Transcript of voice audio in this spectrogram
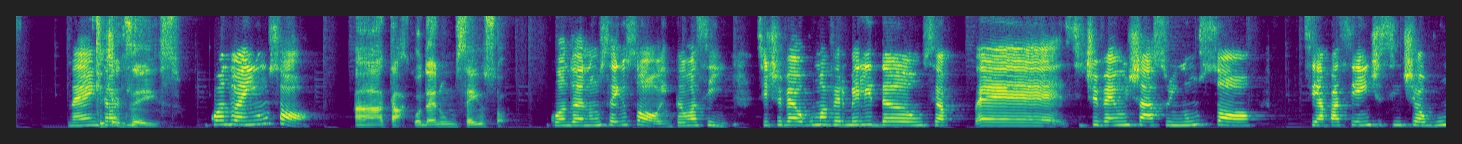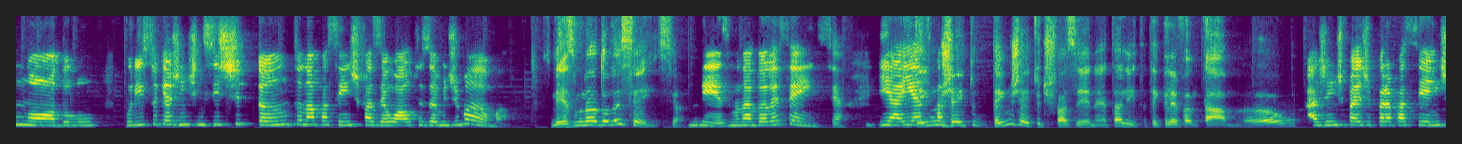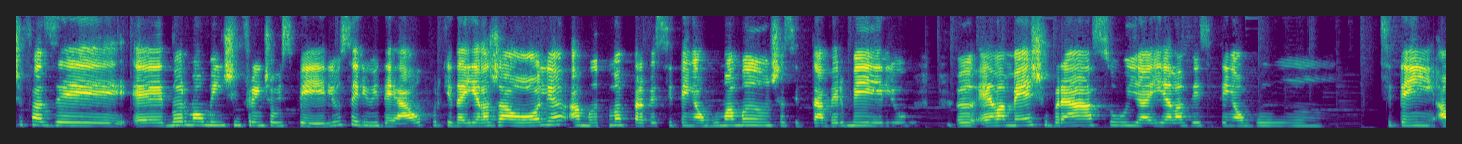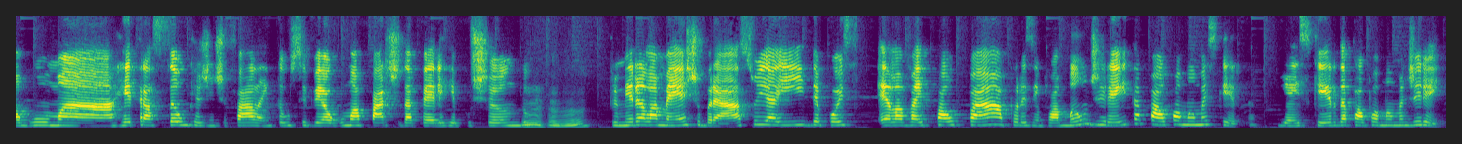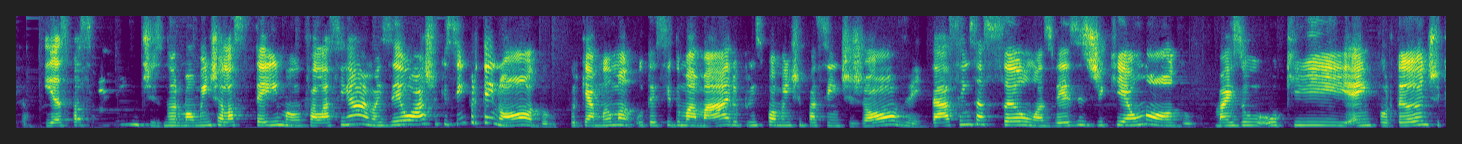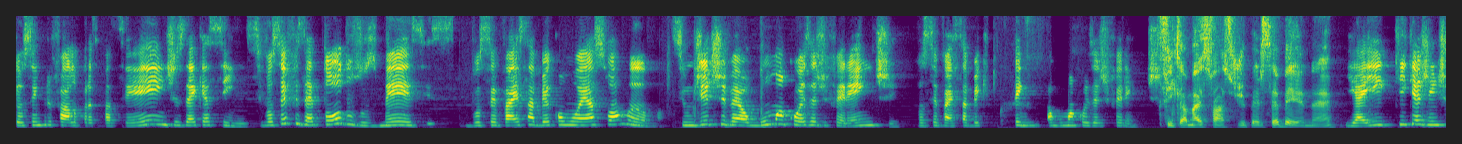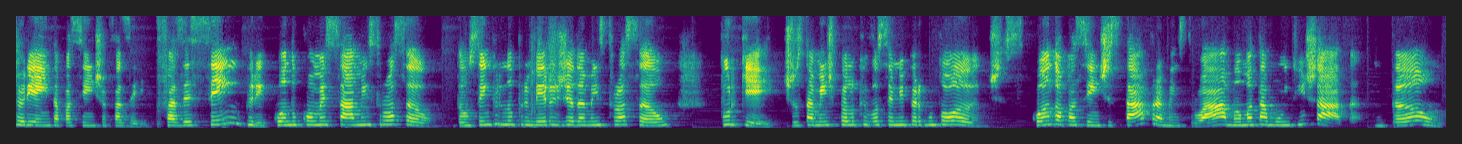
né? O então, que quer assim, dizer isso? Quando é em um só. Ah, tá. Quando é num seio só. Quando é num seio só. Então, assim, se tiver alguma vermelhidão, se, a, é, se tiver um inchaço em um só, se a paciente sentir algum nódulo. Por isso que a gente insiste tanto na paciente fazer o autoexame de mama. Mesmo na adolescência. Mesmo na adolescência. E aí e tem um jeito, tem um jeito de fazer, né, Talita? Tem que levantar a mão. A gente pede para a paciente fazer é, normalmente em frente ao espelho, seria o ideal, porque daí ela já olha a mama para ver se tem alguma mancha, se está vermelho. Ela mexe o braço e aí ela vê se tem algum se tem alguma retração que a gente fala, então se vê alguma parte da pele repuxando. Uhum. Primeiro ela mexe o braço e aí depois ela vai palpar, por exemplo, a mão direita palpa a mama esquerda e a esquerda palpa a mama direita. E as pacientes, normalmente, elas teimam falam assim: ah, mas eu acho que sempre tem nódulo, porque a mama, o tecido mamário, principalmente em paciente jovem, dá a sensação, às vezes, de que é um nódulo. Mas o, o que é importante, que eu sempre falo para as pacientes, é que assim, se você fizer todos os meses, você vai saber como é a sua mama. Se um dia tiver alguma coisa diferente, você vai saber que tem alguma coisa diferente. Fica mais fácil de perceber, né? E aí, o que, que a gente orienta a paciente a fazer? Fazer sempre quando começar a menstruação. Então, sempre no primeiro dia da menstruação. Por quê? Justamente pelo que você me perguntou antes. Quando a paciente está para menstruar, a mama está muito inchada. Então,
